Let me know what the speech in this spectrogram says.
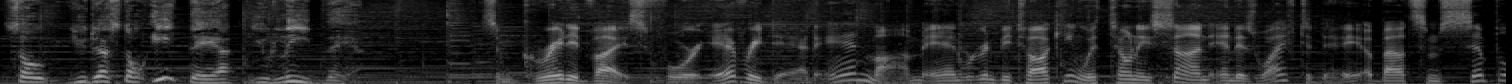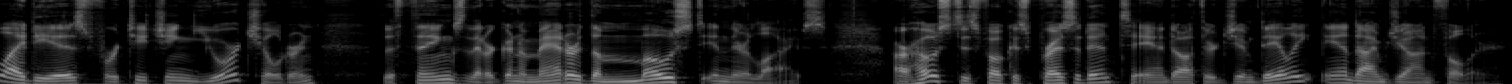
So you just don't eat there, you lead there. Some great advice for every dad and mom, and we're going to be talking with Tony's son and his wife today about some simple ideas for teaching your children the things that are going to matter the most in their lives. Our host is Focus President and author Jim Daly, and I'm John Fuller.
